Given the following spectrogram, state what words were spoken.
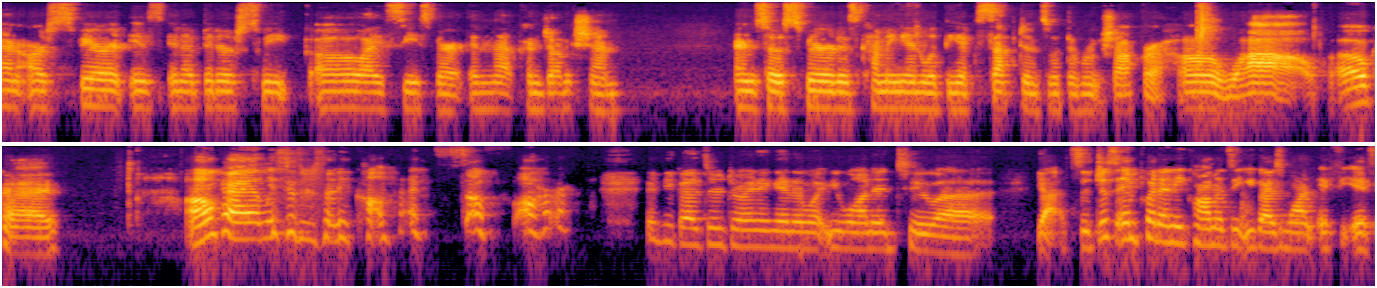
and our spirit is in a bittersweet. Oh, I see spirit in that conjunction. And so spirit is coming in with the acceptance with the root chakra. Oh, wow. Okay. Okay. Me see if there's any comments so far. If you guys are joining in and what you wanted to, uh, yeah. So just input any comments that you guys want. If, if,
